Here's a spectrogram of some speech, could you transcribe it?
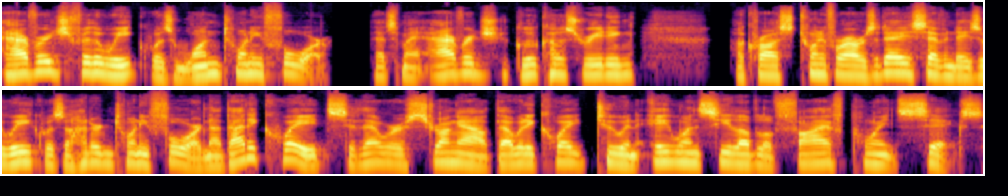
average for the week was 124. That's my average glucose reading across 24 hours a day, seven days a week was 124. Now that equates, if that were strung out, that would equate to an A1C level of 5.6.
